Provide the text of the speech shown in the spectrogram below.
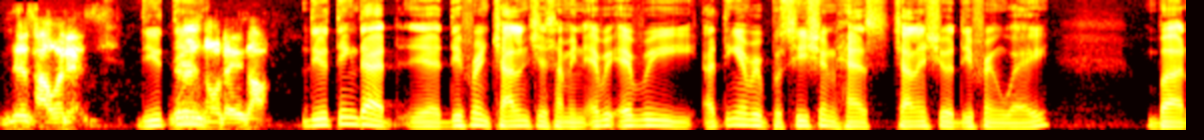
this is how it is. Do you There is think no days off. do you think that uh, different challenges i mean every every i think every position has challenged you a different way but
